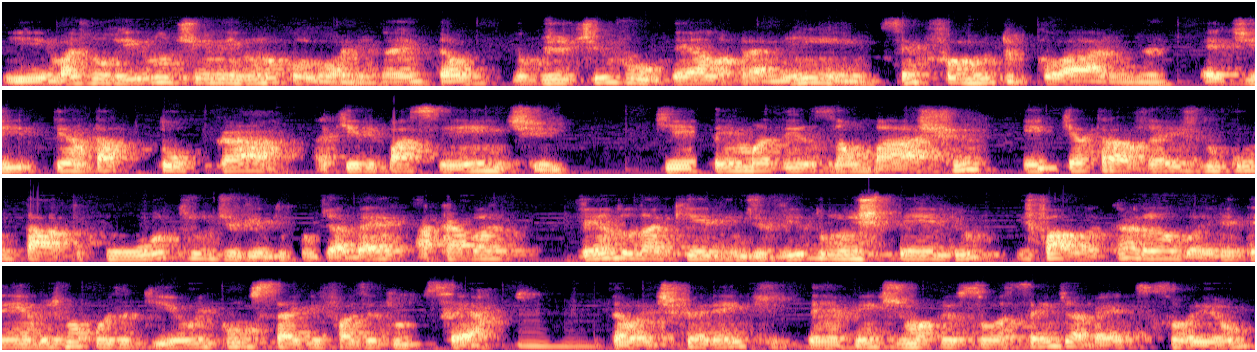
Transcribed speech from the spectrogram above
E, mas no Rio não tinha nenhuma colônia, né? Então, o objetivo dela, para mim, sempre foi muito claro, né? É de tentar tocar aquele paciente que tem uma adesão baixa e que, através do contato com outro indivíduo com diabetes, acaba vendo naquele indivíduo um espelho e fala: caramba, ele tem a mesma coisa que eu e consegue fazer tudo certo. Uhum. Então é diferente, de repente, de uma pessoa sem diabetes, que sou eu,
